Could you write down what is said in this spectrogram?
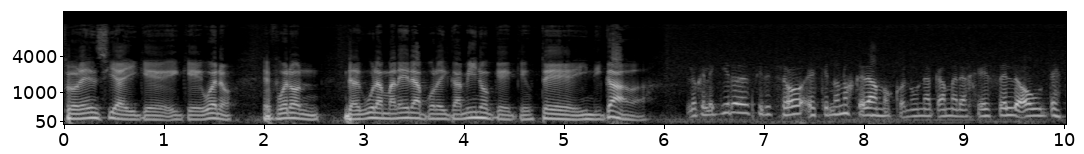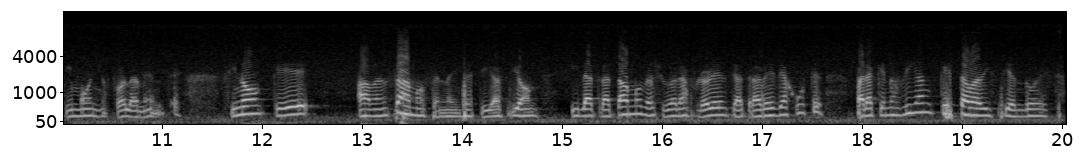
Florencia y que, que bueno, eh, fueron de alguna manera por el camino que, que usted indicaba. Lo que le quiero decir yo es que no nos quedamos con una cámara GESEL o un testimonio solamente, sino que avanzamos en la investigación y la tratamos de ayudar a Florencia a través de ajustes para que nos digan qué estaba diciendo ella.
